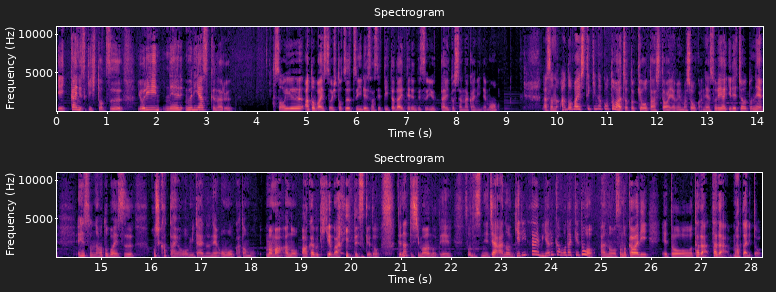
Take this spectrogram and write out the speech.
1回につき1つ、より眠りやすくなる、そういうアドバイスを1つずつ入れさせていただいてるんです。ゆったりとした中にでも。だそのアドバイス的なことはちょっと今日と明日はやめましょうかね。それ入れちゃうとね、えーそんなアドバイス欲しかったよ、みたいなね、思う方も、まあまあ、あの、アーカイブ聞けばいいんですけど、ってなってしまうので、そうですね。じゃあ、あの、ゲリラライブやるかもだけど、あの、その代わり、えっと、ただ、ただ、まったりと、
